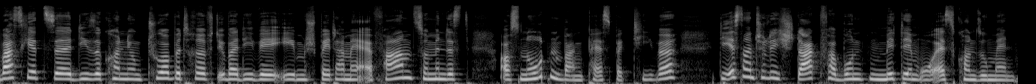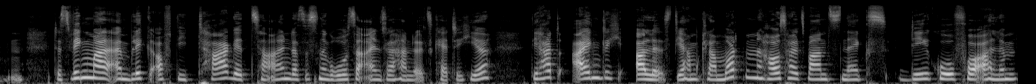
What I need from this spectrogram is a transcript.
Was jetzt äh, diese Konjunktur betrifft, über die wir eben später mehr erfahren, zumindest aus Notenbankperspektive, die ist natürlich stark verbunden mit dem US-Konsumenten. Deswegen mal ein Blick auf die Tagezahlen. Das ist eine große Einzelhandelskette hier. Die hat eigentlich alles. Die haben Klamotten, Haushaltswaren, Snacks, Deko vor allem.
